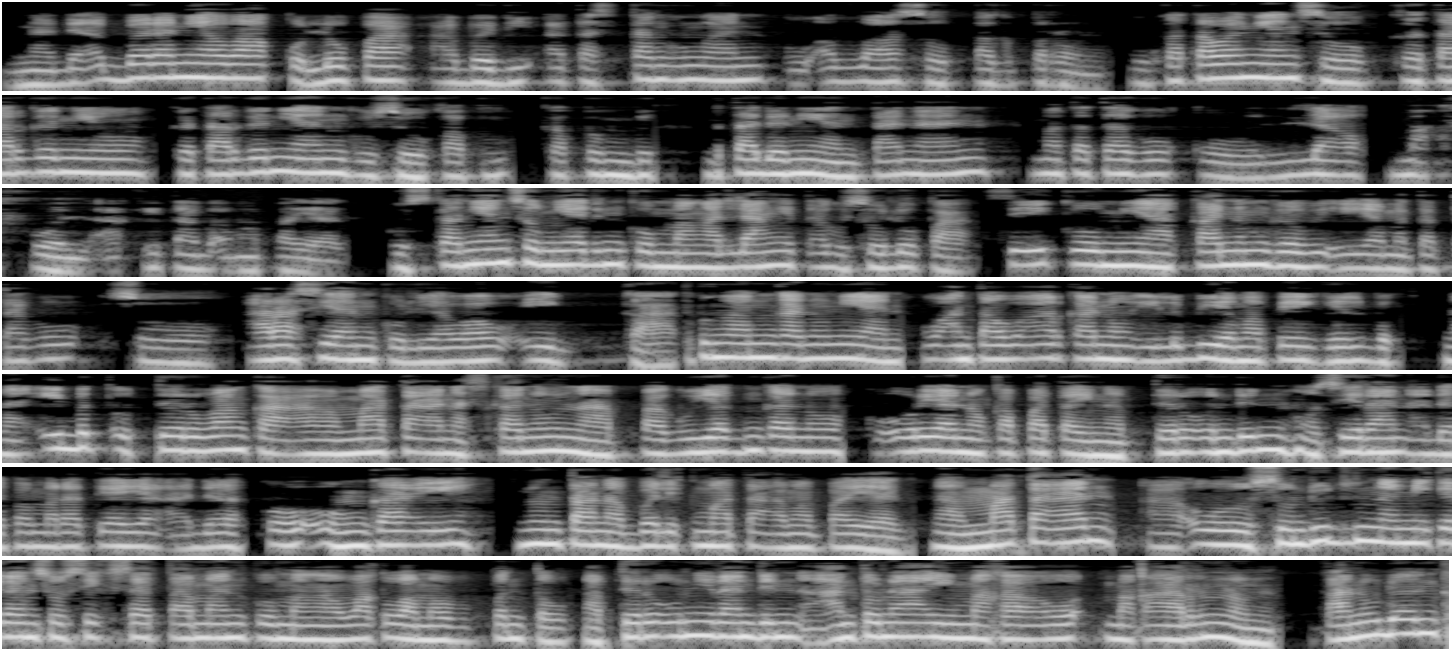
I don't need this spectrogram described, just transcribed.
na daabaran yawa ko lupa abadi atas tanggungan o Allah so pagparon. O katawan yan so katarga niyo, katarga niyan gusto kap, kapambatada niyan tanan matatago ko la makful akitab ang mapayag. Kuskanyan sumiyadin ko mga langit aguso lupa, si iko miya kanam gawi iya matatago so arasyan ko liyawaw ig ka, tupungan kanunian o antawaar kano ilubi mapigil na ibet utirwang ka uh, mata anas kano na paguyag kano ko uriano kapatay na pero undin o siran ada pamaratyaya ada ko ungkai nunta na balik mata amapayag na mataan uh, o sundudin na mikiran susik sa taman ko mga wakwa mapupunto. Na pero uniran din anto na ay maka, makaaranon kanudan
